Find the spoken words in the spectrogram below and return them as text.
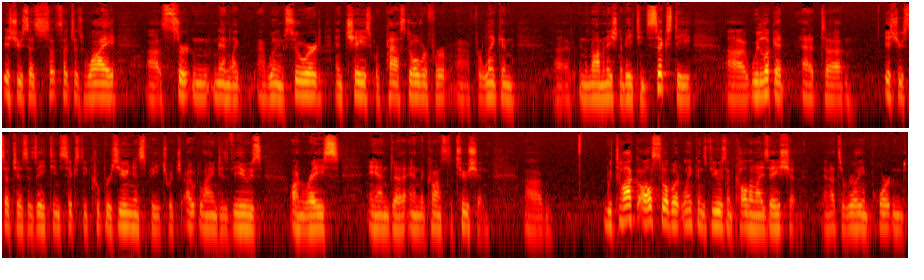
issues as, such as why uh, certain men like uh, William Seward and Chase were passed over for, uh, for Lincoln in the nomination of 1860, we look at, at issues such as his 1860 Cooper's Union speech, which outlined his views on race and, and the Constitution. Um, we talk also about Lincoln's views on colonization, and that's a really important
